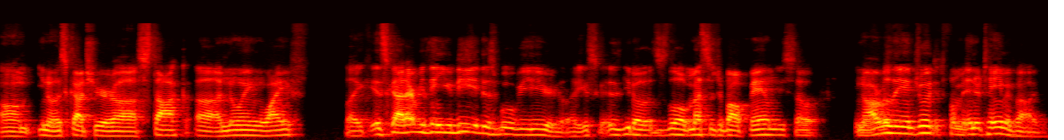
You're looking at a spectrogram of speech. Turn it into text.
Um, you know, it's got your uh, stock uh, annoying wife. Like it's got everything you need this movie here. Like it's you know, it's a little message about family. So you know, I really enjoyed it from entertainment value.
